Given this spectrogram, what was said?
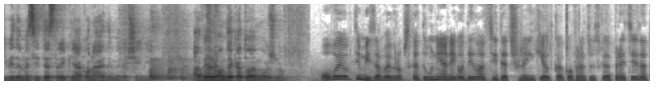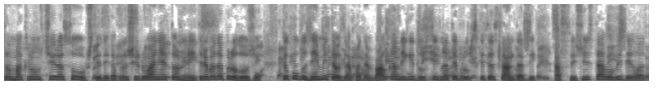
Ќе бидеме сите стрекни ако најдеме решение, а верувам дека тоа е можно. Овој оптимизам во Европската Унија не го делат сите членки, откако францускиот председател Макрон вчера соопшти дека проширувањето не треба да продолжи, доколку земите од Западен Балкан не ги достигнат европските стандарди, а слични ставови делат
